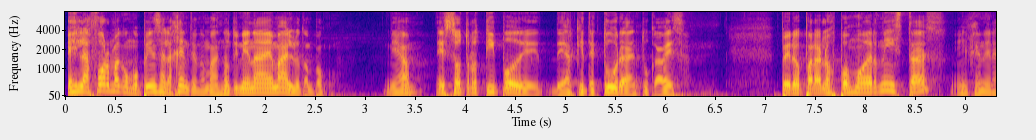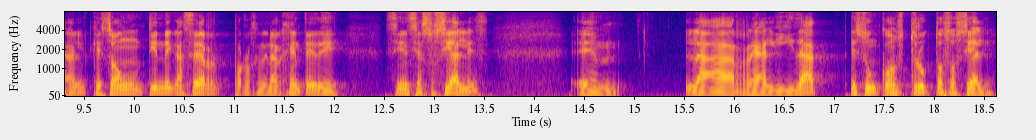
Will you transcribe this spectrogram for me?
Es la forma como piensa la gente nomás, no tiene nada de malo tampoco, ¿ya? Es otro tipo de, arquitectura en tu cabeza. Pero para los posmodernistas, en general, que son, tienden a ser, por lo general, gente de ciencias sociales, em, la realidad es un constructo social.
